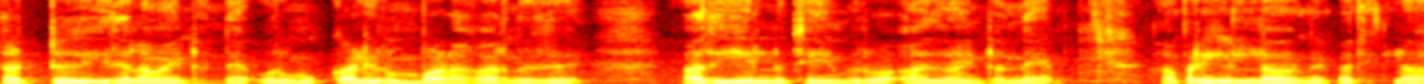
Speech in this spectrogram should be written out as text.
தட்டு இதெல்லாம் வாங்கிட்டு வந்தேன். ஒரு முக்காலி ரொம்ப அழகாக இருந்தது. அது ஏழ்நூற்றி ஐம்பது ரூபா அது வாங்கிட்டு வந்தேன். அப்புறம் எல்லாருமே பார்த்திங்களா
